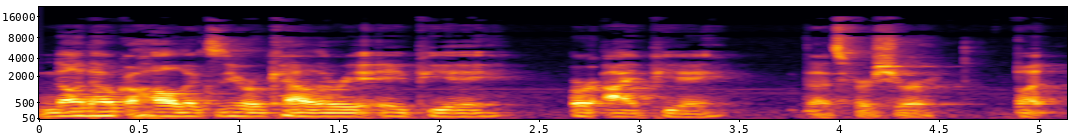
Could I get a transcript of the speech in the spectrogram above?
non-alcoholic, zero-calorie APA or IPA, that's for sure. But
